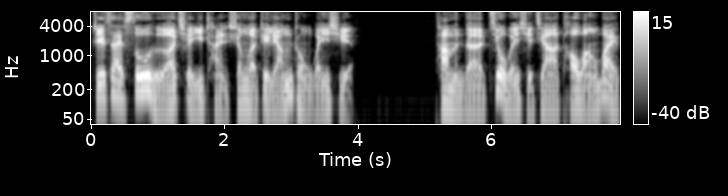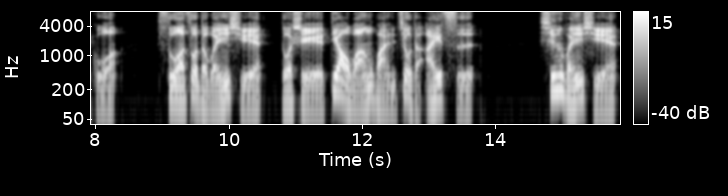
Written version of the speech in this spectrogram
只在苏俄却已产生了这两种文学。他们的旧文学家逃亡外国，所做的文学多是吊亡挽救的哀词；新文学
